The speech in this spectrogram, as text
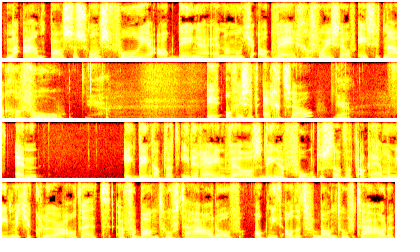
me aanpassen. Soms voel je ook dingen en dan moet je ook wegen voor jezelf: is het nou een gevoel? Ja. Of is het echt zo? Ja. En ik denk ook dat iedereen wel eens dingen voelt. Dus dat het ook helemaal niet met je kleur altijd eh, verband hoeft te houden. Of ook niet altijd verband hoeft te houden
